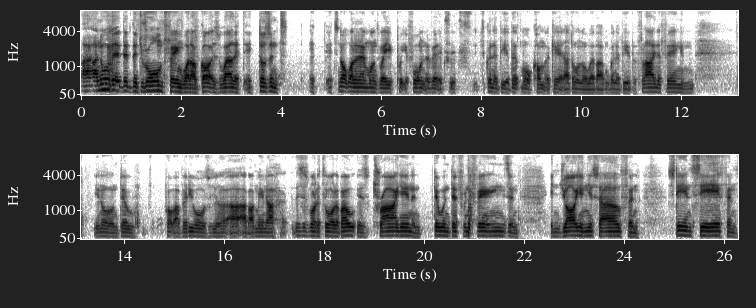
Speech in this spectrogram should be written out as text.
I, I know the, the the drone thing. What I've got as well, it it doesn't. It, it's not one of them ones where you put your phone to it. It's it's it's going to be a bit more complicated. I don't know whether I'm going to be able to fly the thing and you know and do proper videos. You know, I I, mean, I, this is what it's all about: is trying and doing different things and enjoying yourself and staying safe and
